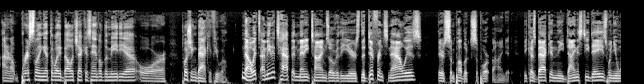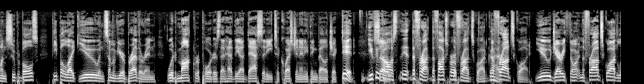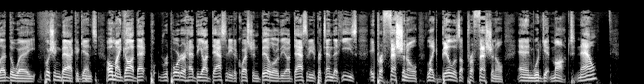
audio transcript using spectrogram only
I don't know, bristling at the way Belichick has handled the media or pushing back, if you will. No, it's. I mean, it's happened many times over the years. The difference now is there's some public support behind it. Because back in the dynasty days when you won Super Bowls, people like you and some of your brethren would mock reporters that had the audacity to question anything Belichick did. You can So- call us the, the fraud, the Foxborough Fraud Squad. Go the ahead. fraud squad. You, Jerry Thornton, the fraud squad led the way, pushing back against. Oh my God, that p- reporter had the audacity to question Bill, or the audacity to pretend that he's a professional, like Bill is a professional, and would get mocked. Now.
